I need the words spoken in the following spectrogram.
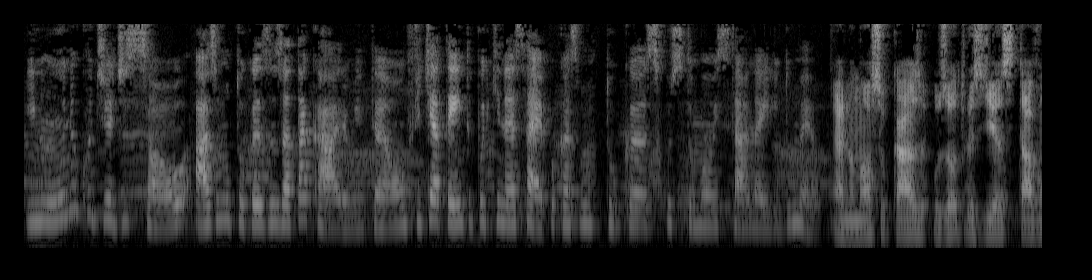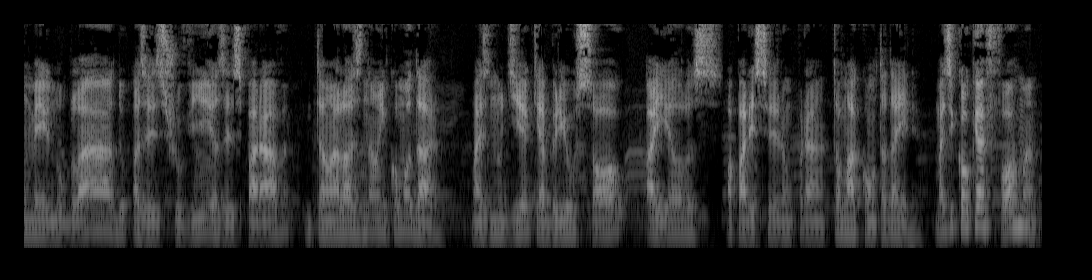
e no único dia de sol as mutucas nos atacaram. Então fique atento porque nessa época as mutucas costumam estar na Ilha do Mel. É, no nosso caso, os outros dias estavam meio nublado, às vezes chovia, às vezes parava, então elas não incomodaram mas no dia que abriu o sol, aí elas apareceram para tomar conta da ilha. Mas de qualquer forma,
